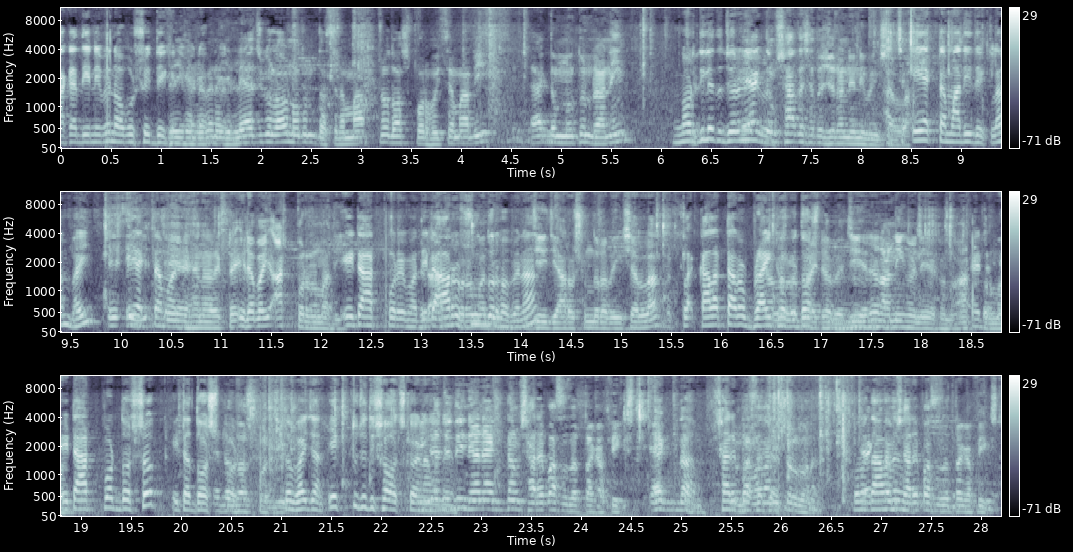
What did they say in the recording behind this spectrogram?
টাকা দিয়ে নেবেন অবশ্যই দেখে নেবেন এই যে লেজগুলো নতুন উঠতেছে। মাত্র দশ পর হইছে মাদি। একদম নতুন রানিং নর দিলে তো জোরে নেবেন একদম সাথে সাথে জোড়া নিয়ে নিবেন আচ্ছা ইনশাআল্লাহ এই একটা মাদি দেখলাম ভাই এই একটা মাদি। হ্যাঁ আরেকটা এটা ভাই আট পরের মাদি। এটা আট পরের মাদি এটা আরও সুন্দর হবে না? জি জি আরও সুন্দর হবে ইনশাআল্লাহ কালারটা আরও ব্রাইট হবে হবে। জি এটা রানিং হয়নি এখনও আট পর মাদি। এটা আট পর দর্শক এটা দশ এটা পর। তো ভাইজান একটু যদি সহজ করেন এটা যদি নেন একদম সাড়ে পাঁচ হাজার টাকা ফিক্সড একদম সাড়ে পাঁচ কোনো দামাদামি হাজার। চলবে না। কোনো একদম পাঁচ হাজার টাকা ফিক্সড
